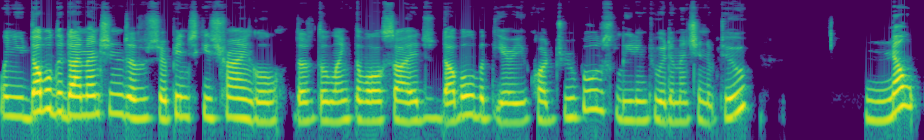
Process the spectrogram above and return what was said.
When you double the dimensions of Sierpinski's triangle, does the length of all sides double but the area quadruples, leading to a dimension of 2? Nope.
